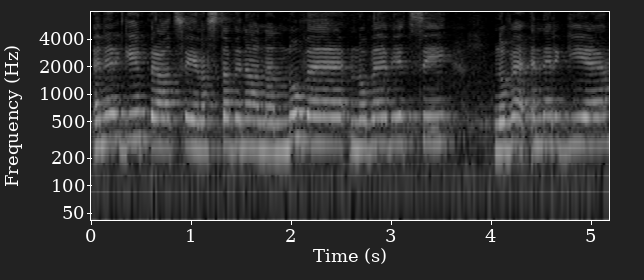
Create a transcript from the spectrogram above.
energie práce je nastavená na nové, nové věci, nové energie,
